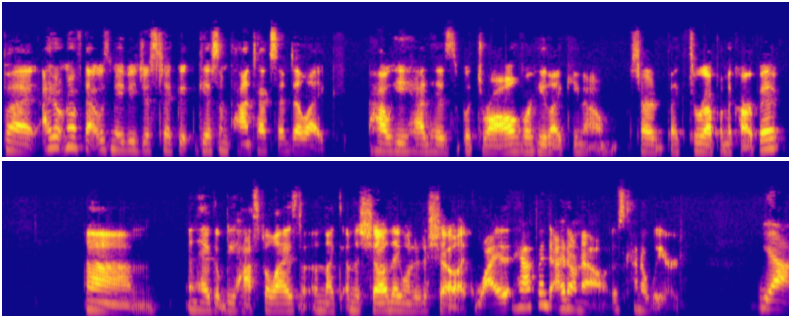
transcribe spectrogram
but I don't know if that was maybe just to give some context into like how he had his withdrawal, where he like you know started like threw up on the carpet, um, and had to be hospitalized. And like on the show, they wanted to show like why it happened. I don't know. It was kind of weird. Yeah,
